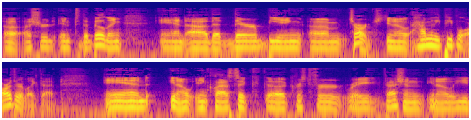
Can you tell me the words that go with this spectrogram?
uh, ushered into the building, and uh, that they're being um, charged. You know, how many people are there like that?" And you know, in classic uh, Christopher Wray fashion, you know, he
